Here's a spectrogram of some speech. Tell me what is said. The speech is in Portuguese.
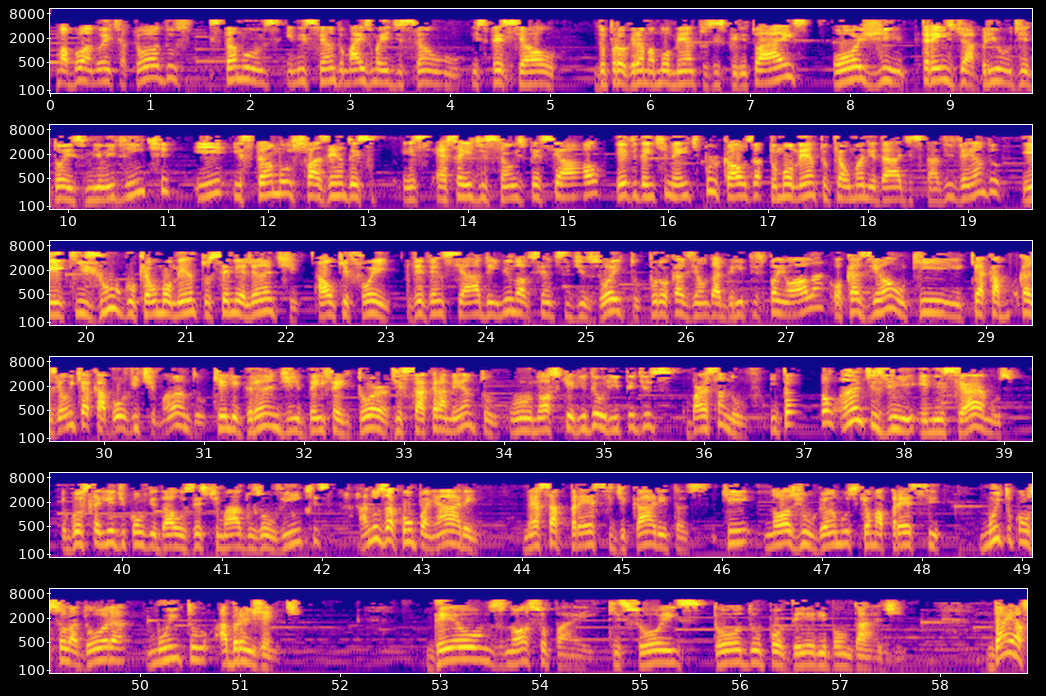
Uma boa noite a todos. Estamos iniciando mais uma edição especial do programa Momentos Espirituais. Hoje, 3 de abril de 2020, e estamos fazendo esse, esse, essa edição especial, evidentemente, por causa do momento que a humanidade está vivendo e que julgo que é um momento semelhante ao que foi vivenciado em 1918 por ocasião da gripe espanhola, ocasião que, que acabou, ocasião em que acabou vitimando aquele grande benfeitor de Sacramento, o nosso querido Eurípides Barçanuvo. Então, antes de iniciarmos, eu gostaria de convidar os estimados ouvintes a nos acompanharem nessa prece de Cáritas que nós julgamos que é uma prece muito consoladora, muito abrangente. Deus nosso Pai, que sois todo poder e bondade, dai a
